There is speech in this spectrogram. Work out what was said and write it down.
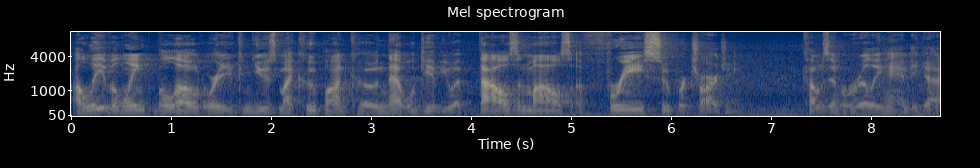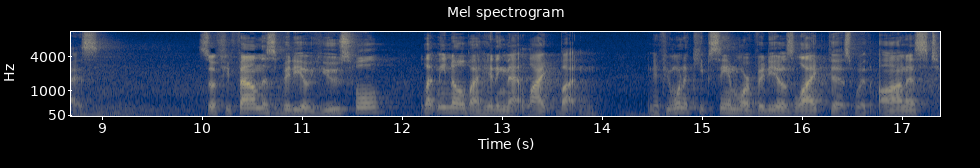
I'll leave a link below where you can use my coupon code and that will give you a thousand miles of free supercharging. Comes in really handy guys. So if you found this video useful, let me know by hitting that like button. And if you want to keep seeing more videos like this with honest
